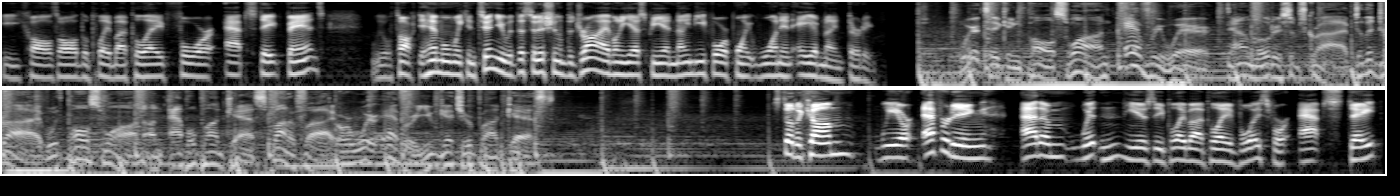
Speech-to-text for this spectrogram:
He calls all the play by play for App State fans. We will talk to him when we continue with this edition of The Drive on ESPN 94.1 and AM 930. We're taking Paul Swann everywhere. Download or subscribe to The Drive with Paul Swann on Apple Podcasts, Spotify, or wherever you get your podcasts. Still to come, we are efforting Adam Witten. He is the play by play voice for App State.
